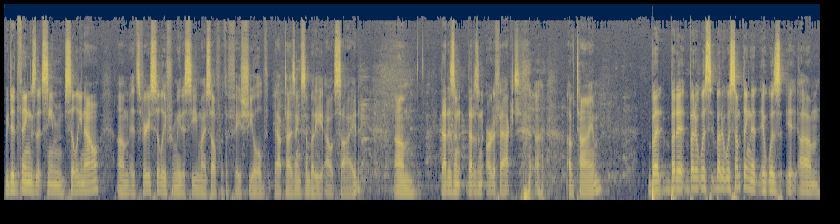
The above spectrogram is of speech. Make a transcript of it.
We did things that seem silly now. Um, it's very silly for me to see myself with a face shield baptizing somebody outside. Um, that, isn't, that is an artifact of time but but it but it was but it was something that it was it, um,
